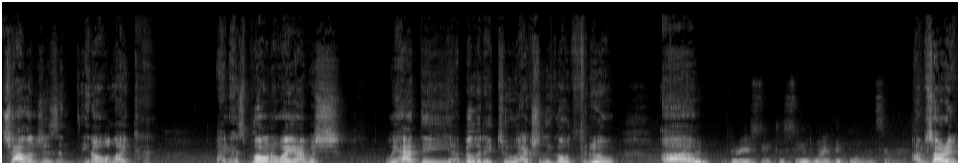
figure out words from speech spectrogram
challenges, and you know, like is blown away. I wish we had the ability to actually go through. That Uh, would be interesting to see what the comments are. I'm sorry.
